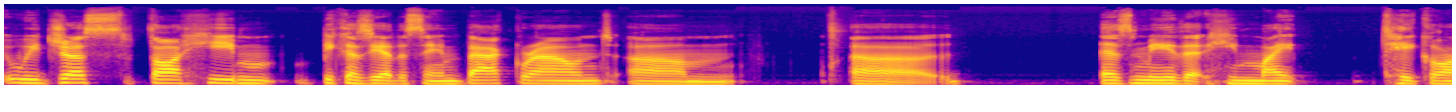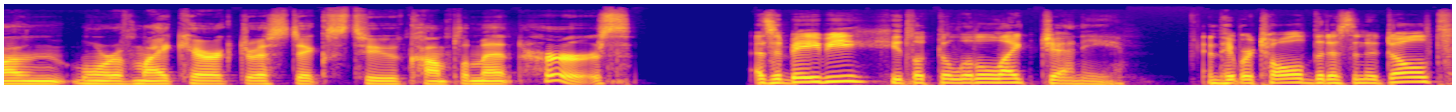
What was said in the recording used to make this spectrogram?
we just thought he, because he had the same background um, uh, as me, that he might take on more of my characteristics to complement hers. As a baby, he looked a little like Jenny and they were told that as an adult,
